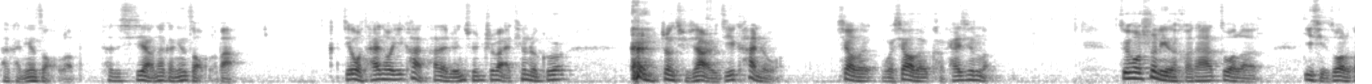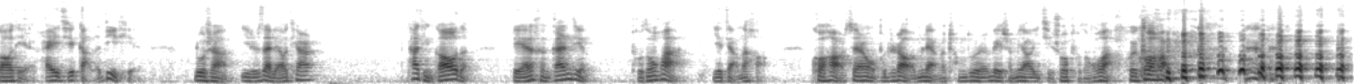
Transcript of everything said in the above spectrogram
他肯定走了，他心想他肯定走了吧。结果抬头一看，他在人群之外听着歌，正取下耳机看着我，笑的我笑得可开心了。最后顺利的和他坐了一起坐了高铁，还一起赶了地铁，路上一直在聊天儿。他挺高的，脸很干净，普通话也讲得好。（括号虽然我不知道我们两个成都人为什么要一起说普通话。）回括号。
